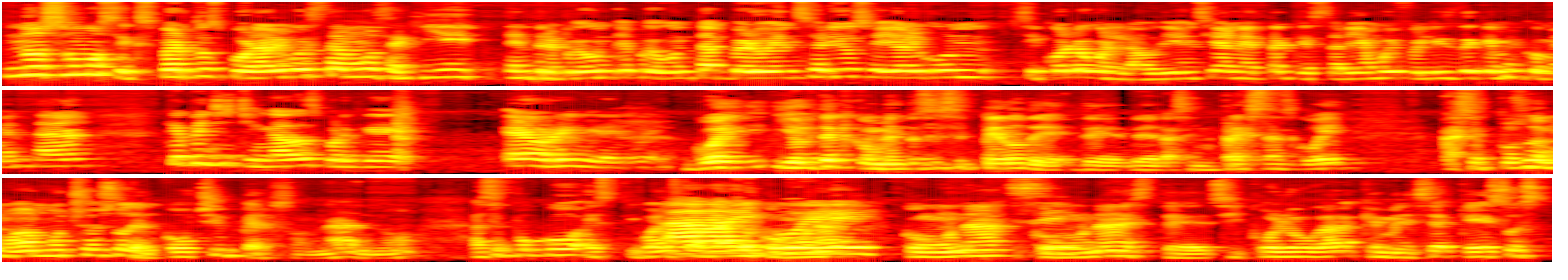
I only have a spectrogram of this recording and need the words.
no somos expertos por algo, estamos aquí entre pregunta y pregunta, pero en serio, si hay algún psicólogo en la audiencia, neta, que estaría muy feliz de que me comentaran qué pinche chingados, porque era horrible, güey. Güey, y ahorita que comentas ese pedo de, de, de las empresas, güey, se puso de moda mucho eso del coaching personal, ¿no? Hace poco, igual estaba Ay, hablando con una, con una, Sí. con una este, psicóloga que me decía que eso es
